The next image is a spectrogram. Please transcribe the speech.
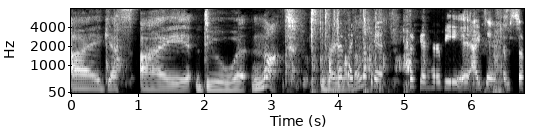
I guess I do not very Because well. I took it, took it, Herbie. It- I did. I'm so.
